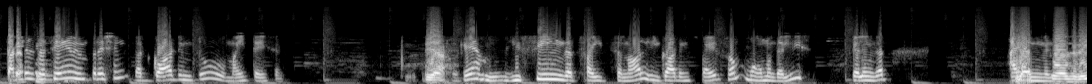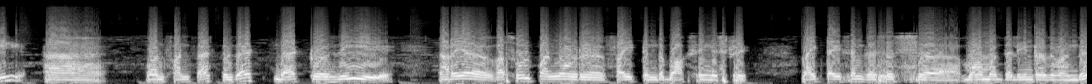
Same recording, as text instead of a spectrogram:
That is the same impression that got in to Mike Tyson yeah Okay, and he's seeing that fights and all. He got inspired from Muhammad Ali, telling that I that am was the uh, one fun fact is that that was the நிறைய வசூல் பண்ண ஒரு ஃபைட் இந்த boxing history Mike Tyson versus Muhammad அலின்றது வந்து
